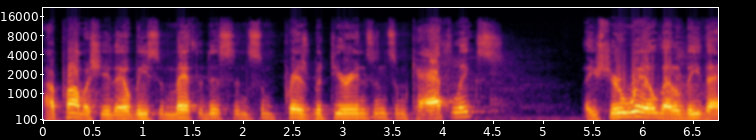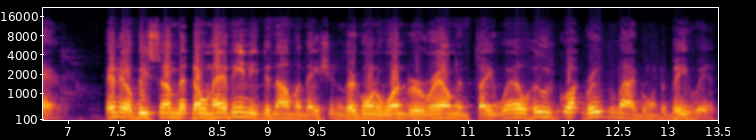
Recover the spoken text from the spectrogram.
I promise you there'll be some Methodists and some Presbyterians and some Catholics. They sure will. That'll be there. Then there'll be some that don't have any denomination. They're going to wander around and say, well, who's, what group am I going to be with?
